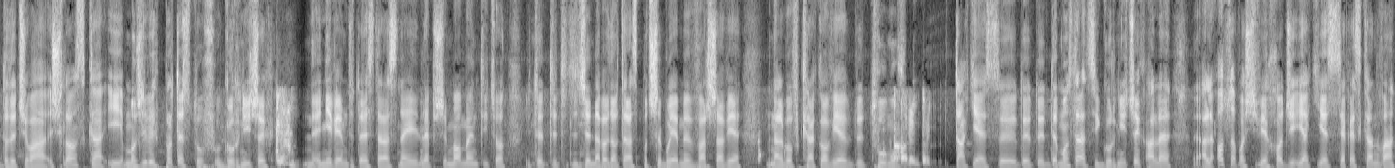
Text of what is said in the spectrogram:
dotyczyła Śląska i możliwych protestów górniczych. Nie wiem, czy to jest teraz najlepszy moment i co, na pewno teraz potrzebujemy w Warszawie albo w Krakowie tłumów. Tak jest, demonstracji górniczych, ale, ale o co właściwie chodzi i jak jest, jaka jest kanwa?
